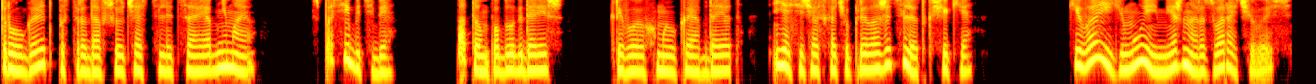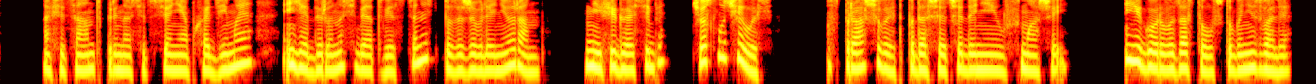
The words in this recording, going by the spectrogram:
трогает пострадавшую часть лица и обнимаю. «Спасибо тебе». «Потом поблагодаришь». Кривой ухмылкой обдает. «Я сейчас хочу приложить лед к щеке». Киваю ему и мирно разворачиваюсь. Официант приносит все необходимое, и я беру на себя ответственность по заживлению ран. «Нифига себе! Что случилось?» — спрашивает подошедший Даниил с Машей. «Егорова за стол, чтобы не звали»,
